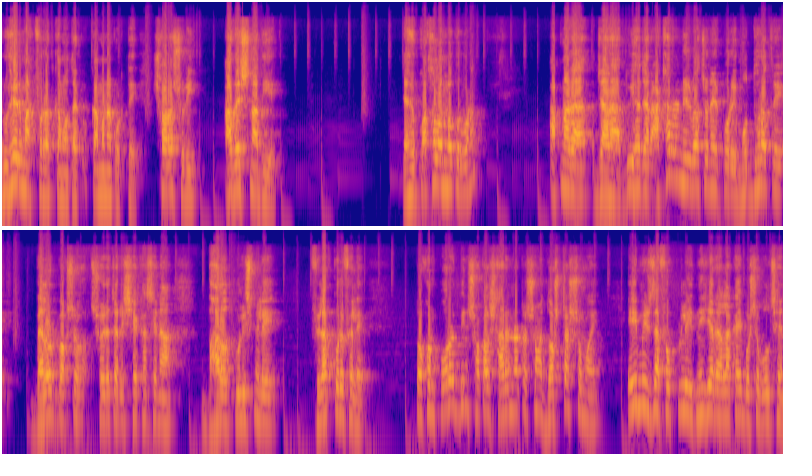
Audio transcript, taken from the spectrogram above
রুহের মাগফরাত কামতা কামনা করতে সরাসরি আদেশ না দিয়ে যাই হোক, কথা লম্বা করব না। আপনারা যারা দুই হাজার আঠারো নির্বাচনের পরে মধ্যরাত্রে ব্যালট বাক্স স্বৈরাচারী শেখ হাসিনা ভারত পুলিশ মিলে ফিল করে ফেলে, তখন পরের দিন সকাল সাড়ে নটার সময়, দশটার সময় এই মির্জা ফখরুলি নিজের এলাকায় বসে বলছেন,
